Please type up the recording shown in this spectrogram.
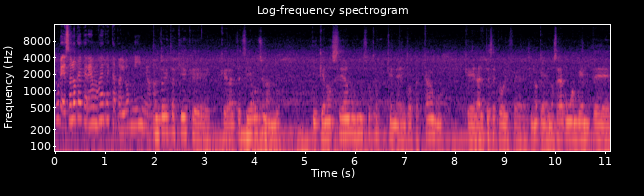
Porque eso es lo que queremos, es rescatar los niños. El punto de vista aquí es que, que el arte siga evolucionando y que no seamos nosotros quienes entorpezcamos que el arte se prolifere, sino que no sea como un ambiente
